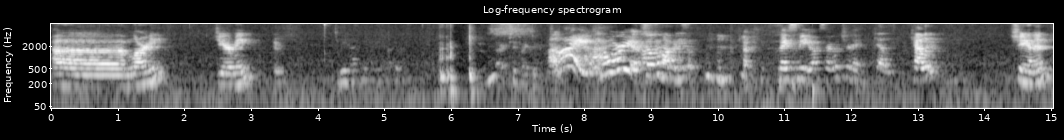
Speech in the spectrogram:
Um, Larnie? Jeremy? Do we have anybody? Sorry, She's right there. Hi, how are you? She'll come up and Nice to meet you. I'm sorry, what's your name? Kelly. Kelly? Shannon?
